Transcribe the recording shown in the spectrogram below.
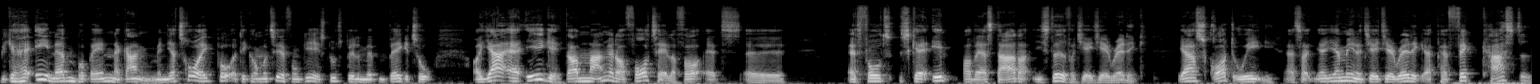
Vi kan have en af dem på banen ad gangen, men jeg tror ikke på, at det kommer til at fungere i slutspillet med dem begge to. Og jeg er ikke, der er mange, der fortaler for, at, øh, at Fultz skal ind og være starter i stedet for J.J. Redick. Jeg er skråt uenig. Altså, jeg, jeg mener, at J.J. Redick er perfekt castet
